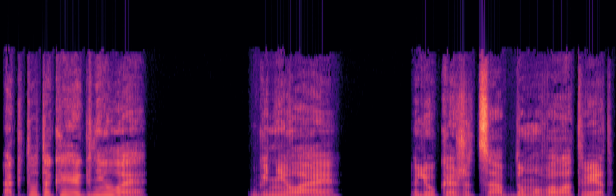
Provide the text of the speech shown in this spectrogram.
а кто такая гнилая?» «Гнилая?» Лю, кажется, обдумывал ответ.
